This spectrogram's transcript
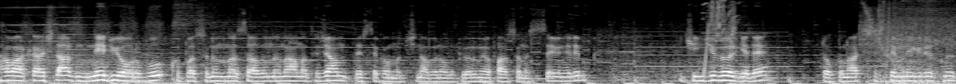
Merhaba arkadaşlar ne diyor bu kupasının nasıl alındığını anlatacağım. Destek olmak için abone olup yorum yaparsanız sevinirim. İkinci bölgede dokunaç sistemine giriyorsunuz.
